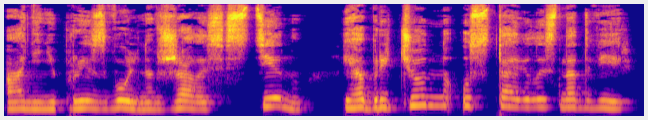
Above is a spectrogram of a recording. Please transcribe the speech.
Аня непроизвольно вжалась в стену и обреченно уставилась на дверь.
